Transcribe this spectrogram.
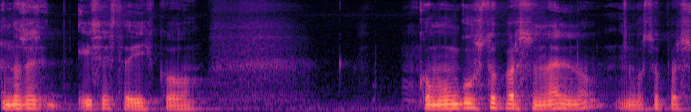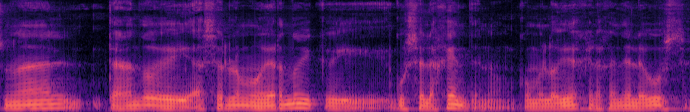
Entonces hice este disco como un gusto personal, ¿no? Un gusto personal, tratando de hacerlo moderno y que guste a la gente, ¿no? Con melodías que a la gente le guste.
